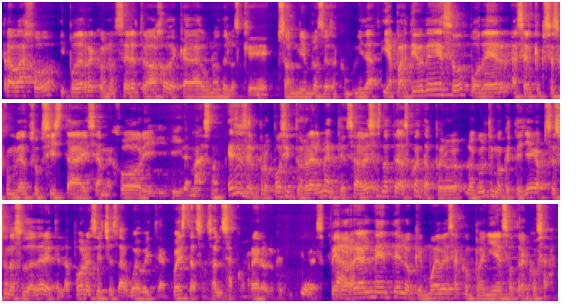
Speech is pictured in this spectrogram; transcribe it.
trabajo y poder reconocer el trabajo de cada uno de los que son miembros de esa comunidad. Y a partir de eso, poder hacer que pues, esa comunidad subsista y sea mejor y, demás, ¿no? Ese es el propósito realmente. O sea, a veces no te das cuenta, pero lo último que te llega pues, es una sudadera y te la pones y echas la huevo y te acuestas sales a correr o lo que tú quieras. Pero realmente lo que mueve esa compañía es otra cosa.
